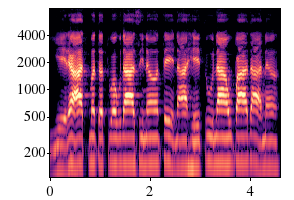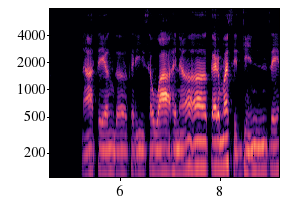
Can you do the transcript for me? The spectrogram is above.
येर आत्मतत्व उदासीन ते ना हेतू ना उपादान. ना ते अंग करी संवाहन कर्मसिद्धींचे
